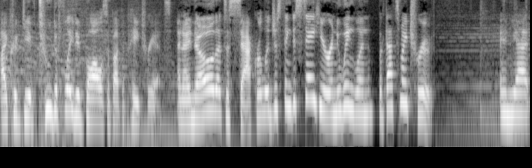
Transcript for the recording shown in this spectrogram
I could give two deflated balls about the Patriots. And I know that's a sacrilegious thing to say here in New England, but that's my truth. And yet,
